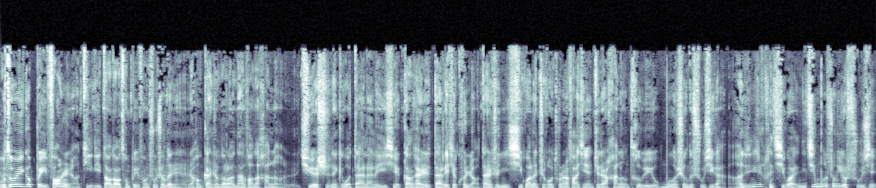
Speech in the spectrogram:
我作为一个北方人啊，地地道道从北方出生的人，然后感受到了南方的寒冷，确实呢给我带来了一些刚开始带来一些困扰。但是你习惯了之后，突然发现这点寒冷特别有陌生的熟悉感啊！你很奇怪，你既陌生又熟悉，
